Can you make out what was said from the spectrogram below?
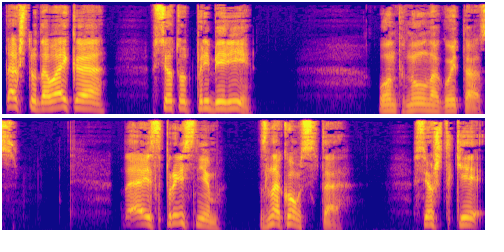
Так что давай-ка все тут прибери. Он пнул ногой таз. Да и спрыснем знакомство-то. Все ж таки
